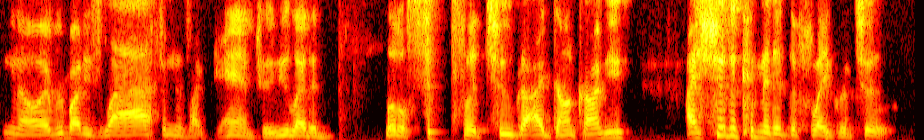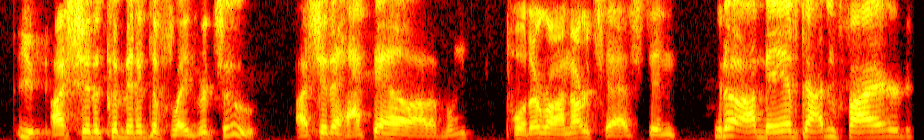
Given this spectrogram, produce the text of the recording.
you know, everybody's laughing, it's like, damn, dude, you let a little six foot two guy dunk on you. I should have committed the flagrant two. I should have committed the flagrant two. I should have hacked the hell out of him put her on our test. And, you know, I may have gotten fired.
